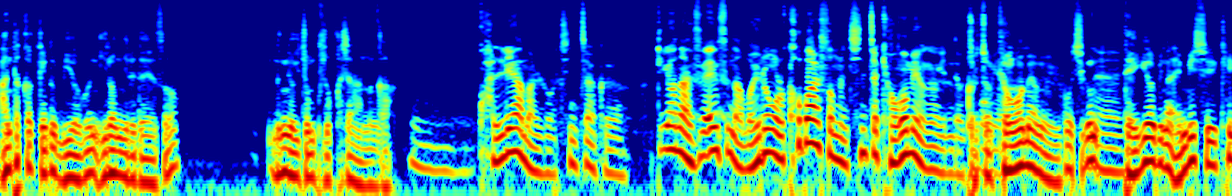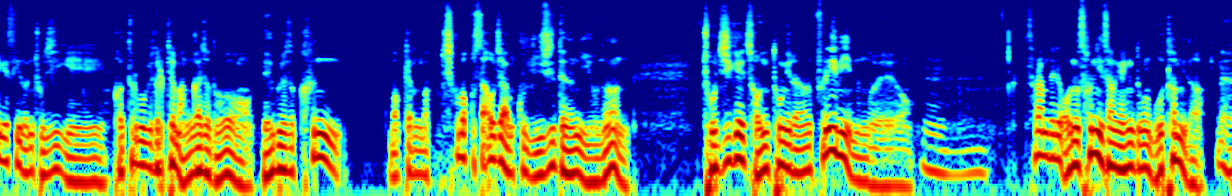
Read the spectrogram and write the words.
안타깝게도 미협은 이런 일에 대해서 능력이 좀 부족하지 않았는가. 관리야말로 진짜 그 뛰어난 센스나 뭐 이런 걸로 커버할 수 없는 진짜 경험의 영역인데 그렇죠. 보면. 경험의 영역이고 지금 네. 대기업이나 MBC, KBS 이런 조직이 겉으로 보기 그렇게 망가져도 내부에서 큰 막 그냥 막 치고받고 싸우지 않고 유지되는 이유는 조직의 전통이라는 프레임이 있는 거예요. 음. 사람들이 어느 선 이상의 행동을 못 합니다. 네.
